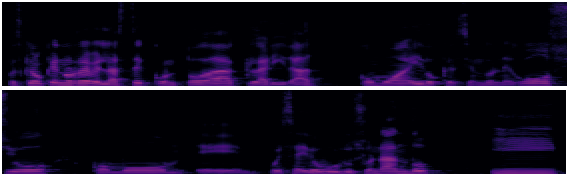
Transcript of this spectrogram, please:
pues creo que nos revelaste con toda claridad cómo ha ido creciendo el negocio, cómo eh, pues ha ido evolucionando. Y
